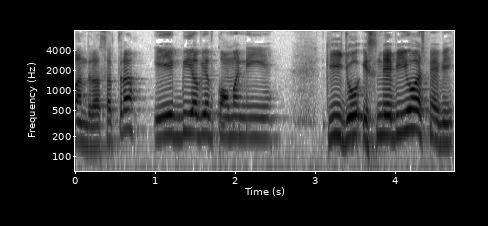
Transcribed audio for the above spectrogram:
पंद्रह, सत्रह। एक भी अवयव कॉमन नहीं है कि जो इसमें भी हो, इसमें भी।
